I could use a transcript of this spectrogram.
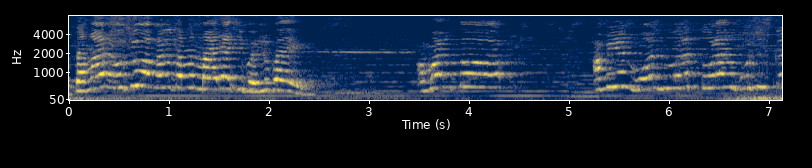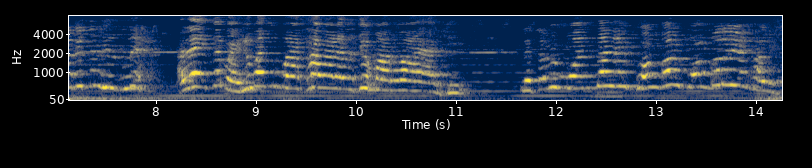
તમારે શું? વગર તમે માર્યા છે ભૈલુભાઈ. અમારું તો અમે એ મોજ દ્વારા તોડવાની કોશિશ કરી હતી ને. અરે એ તો ભૈલુભાઈ તું બાથા વાળા જો મારવા આયા છે. એટલે તમે મોનતા નહીં ફોન કરો ફોન કરો એ ખાલી.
